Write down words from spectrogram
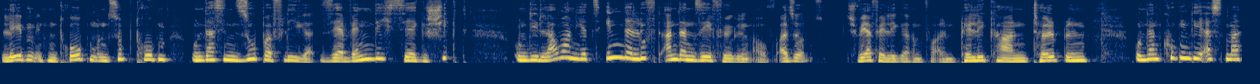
leben in den Tropen und Subtropen und das sind super Flieger. Sehr wendig, sehr geschickt und die lauern jetzt in der Luft anderen Seevögeln auf. Also schwerfälligeren vor allem, Pelikanen, Tölpeln. Und dann gucken die erstmal,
